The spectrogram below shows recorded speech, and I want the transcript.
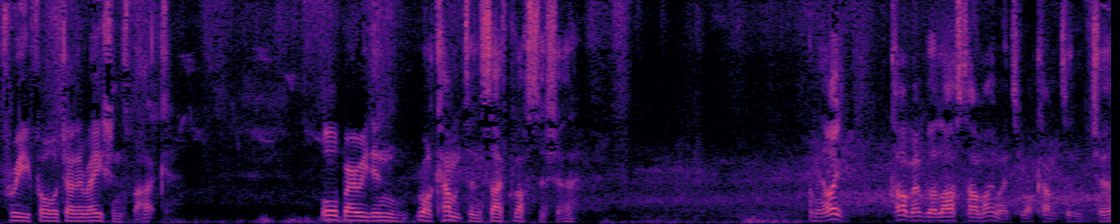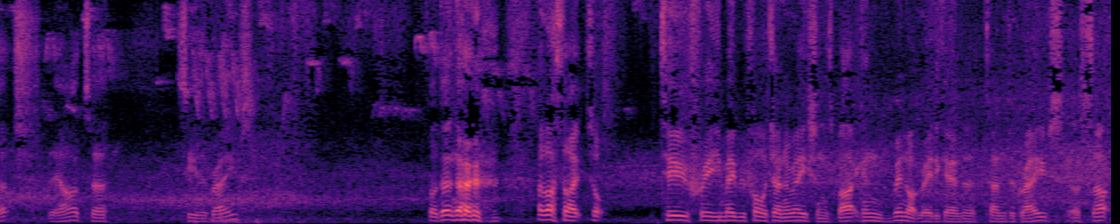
three, four generations back, all buried in Rockhampton, South Gloucestershire. I mean, I can't remember the last time I went to Rockhampton Church, the yard, to see the graves. I don't know, unless like sort of two, three, maybe four generations back, and we're not really going to tend the graves as such.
